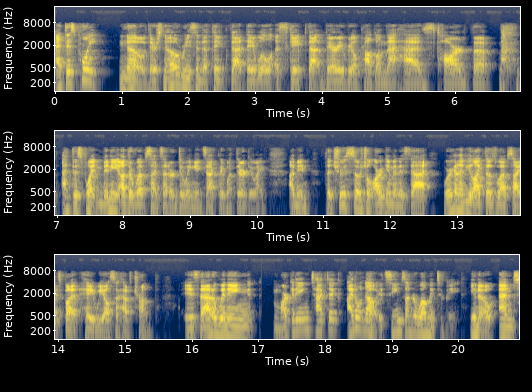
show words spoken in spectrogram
at this point, no, there's no reason to think that they will escape that very real problem that has tarred the, at this point, many other websites that are doing exactly what they're doing. I mean, the Truth Social argument is that we're going to be like those websites, but hey, we also have Trump. Is that a winning marketing tactic? I don't know. It seems underwhelming to me. You know, and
